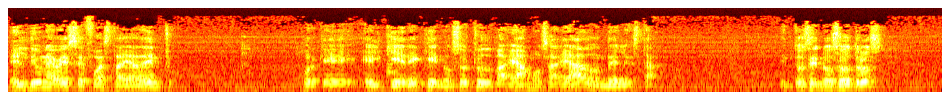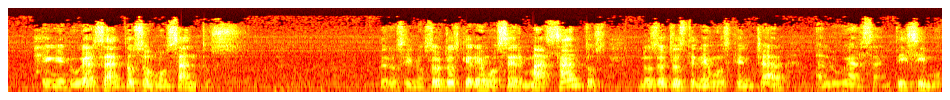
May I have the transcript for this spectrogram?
Él de una vez se fue hasta allá adentro, porque Él quiere que nosotros vayamos allá donde Él está. Entonces nosotros en el lugar santo somos santos. Pero si nosotros queremos ser más santos, nosotros tenemos que entrar al lugar santísimo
